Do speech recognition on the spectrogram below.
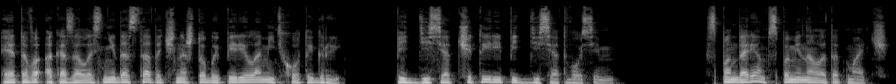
этого оказалось недостаточно, чтобы переломить ход игры. 54-58. Спандарян вспоминал этот матч.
